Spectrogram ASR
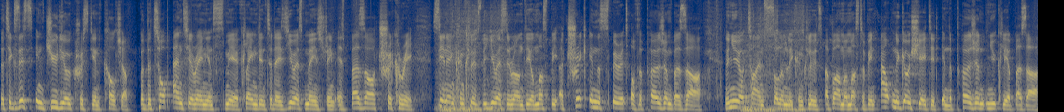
that exists in Judeo-Christian culture. But the top anti-Iranian smear claimed in today's US mainstream is bazaar trickery. CNN concludes the US-Iran deal must be a trick in the spirit of the Persian bazaar. The New York Times solemnly concludes Obama must have been out-negotiated in the Persian nuclear bazaar.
